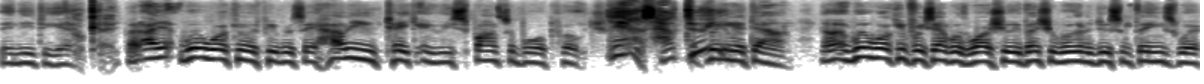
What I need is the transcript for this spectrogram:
they need to get. Okay. But I, we're working with people to say, how do you take a responsible approach? Yes, how do bring you? Bring it down. Now, and we're working, for example, with WashU. Eventually, we're going to do some things where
